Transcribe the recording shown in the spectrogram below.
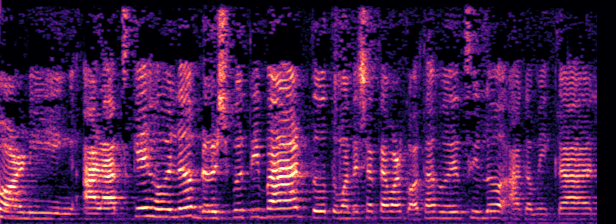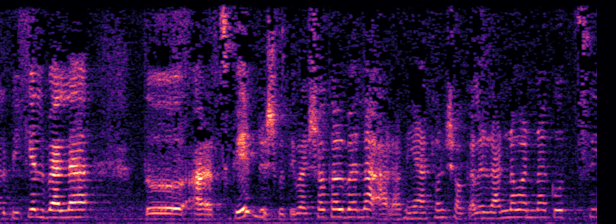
মর্নিং আর আজকে হলো বৃহস্পতিবার, তো তোমাদের সাথে আমার কথা হয়েছিল আগামীকাল বিকেলবেলা। তো আজকে বৃহস্পতিবার সকালবেলা, আর আমি এখন সকালে রান্না বান্না করছি।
